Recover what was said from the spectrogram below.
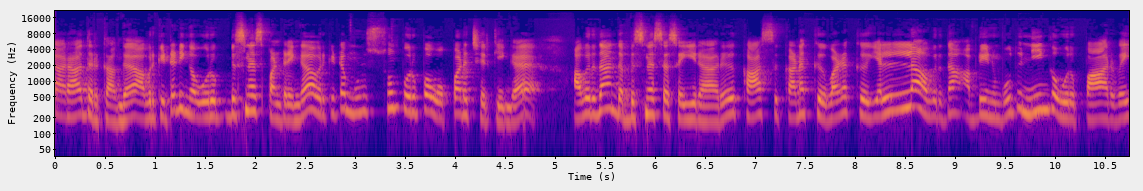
யாராவது இருக்காங்க அவர்கிட்ட நீங்கள் ஒரு பிஸ்னஸ் பண்ணுறீங்க அவர்கிட்ட முழுசும் பொறுப்பை ஒப்படைச்சிருக்கீங்க. அவர் தான் அந்த பிஸ்னஸை செய்கிறாரு காசு கணக்கு வழக்கு எல்லாம் அவர் தான் அப்படின்னும் போது நீங்கள் ஒரு பார்வை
